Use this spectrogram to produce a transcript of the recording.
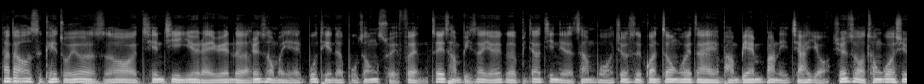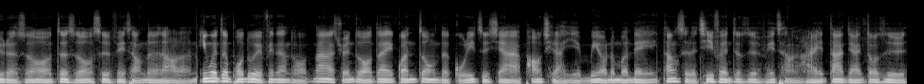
那到二十 K 左右的时候，天气越来越热，选手们也不停的补充水分。这一场比赛有一个比较经典的上坡，就是观众会在旁边帮你加油。选手冲过去的时候，这时候是非常热闹的，因为这坡度也非常陡。那选手在观众的鼓励之下，跑起来也没有那么累。当时的气氛就是非常嗨，大家都是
